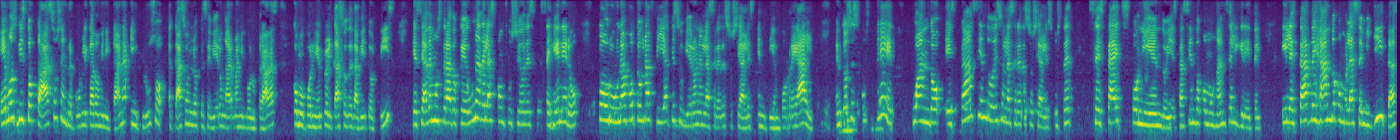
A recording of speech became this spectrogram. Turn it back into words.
Hemos visto casos en República Dominicana, incluso casos en los que se vieron armas involucradas, como por ejemplo el caso de David Ortiz, que se ha demostrado que una de las confusiones se generó por una fotografía que subieron en las redes sociales en tiempo real. Entonces, usted, cuando está haciendo eso en las redes sociales, usted se está exponiendo y está haciendo como Hansel y Gretel y le está dejando como las semillitas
